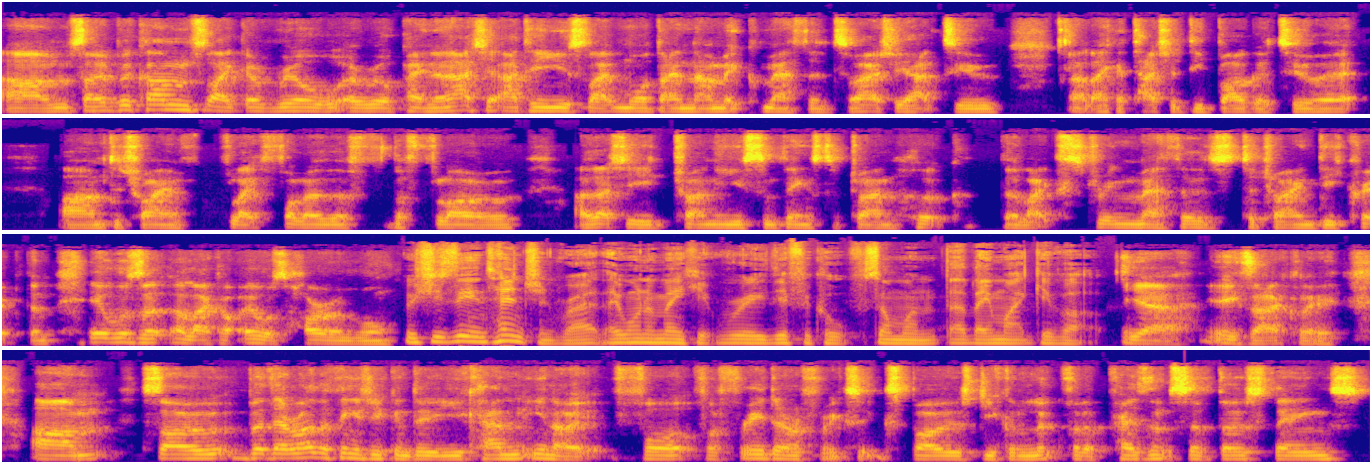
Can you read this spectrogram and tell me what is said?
Um so it becomes like a real a real pain. And actually i had to use like more dynamic methods. So i actually had to uh, like attach a debugger to it um, to try and like follow the, the flow. I was actually trying to use some things to try and hook the like string methods to try and decrypt them. It was a, a, like a, it was horrible. Which is the intention, right? They want to make it really difficult for someone that they might give up. Yeah, exactly. Um, so, but there are other things you can do. You can, you know, for for Frida and for Xposed, you can look for the presence of those things.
